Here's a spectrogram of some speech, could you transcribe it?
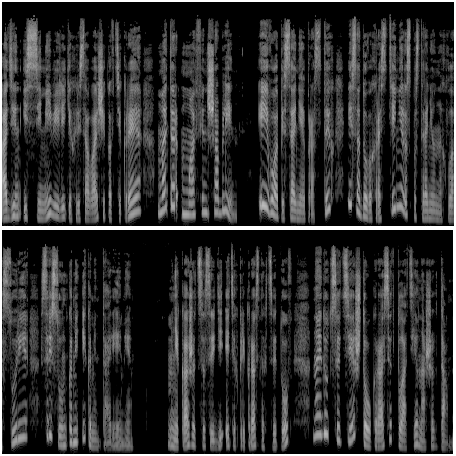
один из семи великих рисовальщиков Тикрея, мэтр Маффин Шаблин, и его описание простых и садовых растений, распространенных в Лассурии, с рисунками и комментариями. Мне кажется, среди этих прекрасных цветов найдутся те, что украсят платья наших дам.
